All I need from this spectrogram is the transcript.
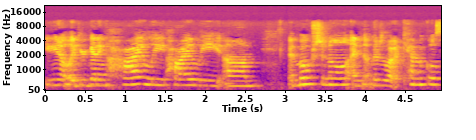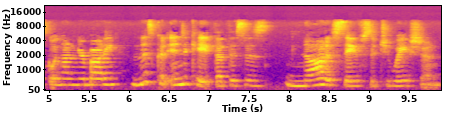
you know, like you're getting highly, highly um, emotional and there's a lot of chemicals going on in your body. And this could indicate that this is not a safe situation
